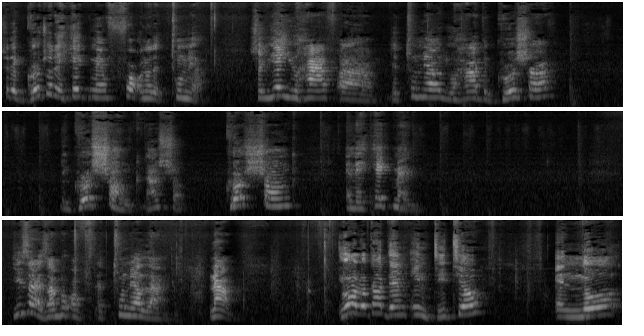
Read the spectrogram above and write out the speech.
So the grocer and the Hickman fall under the tunnel. So here you have uh, the tunnel, you have the grocer, the groshunk, not shunk, groshunk, and the Hickman. These are examples of the tunnel line. Now, you all look at them in detail and know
